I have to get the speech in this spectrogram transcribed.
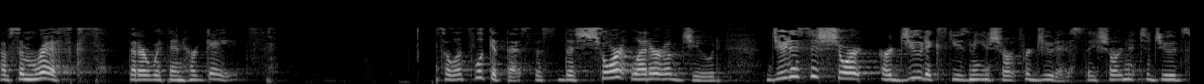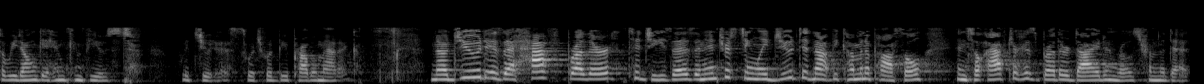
of some risks that are within her gates. So let's look at this. This, this short letter of Jude. Judas is short, or Jude, excuse me, is short for Judas. They shorten it to Jude so we don't get him confused with Judas, which would be problematic. Now, Jude is a half brother to Jesus, and interestingly, Jude did not become an apostle until after his brother died and rose from the dead.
